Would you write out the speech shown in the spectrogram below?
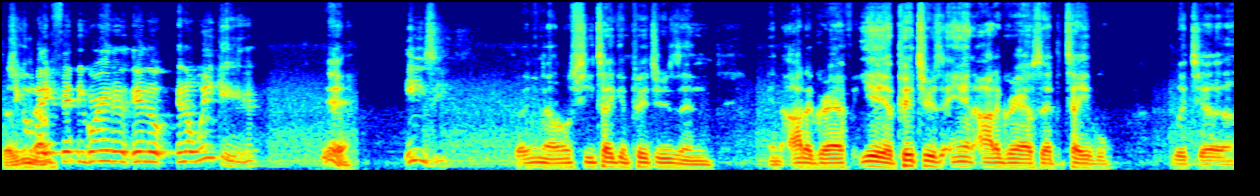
So she can know, make fifty grand in, in a in a weekend, yeah. easy. So you know, she taking pictures and and autograph. Yeah, pictures and autographs at the table, which uh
